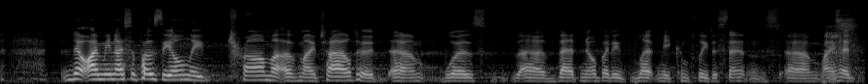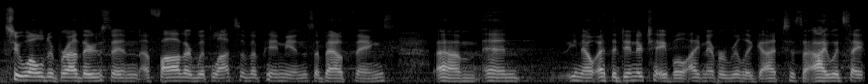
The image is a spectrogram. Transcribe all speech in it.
no, I mean, I suppose the only trauma of my childhood um, was uh, that nobody let me complete a sentence. Um, I had two older brothers and a father with lots of opinions about things. Um, and, you know, at the dinner table, I never really got to say, I would say,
